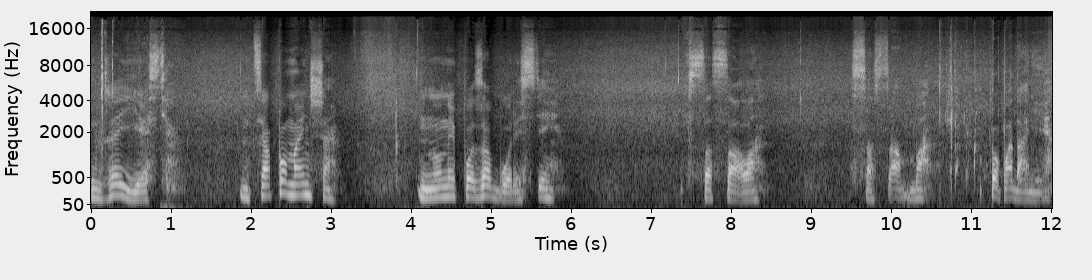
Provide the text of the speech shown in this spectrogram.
вже є. Ця поменше, ну не по забористій. Всосала. Сасамба. Попадання.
